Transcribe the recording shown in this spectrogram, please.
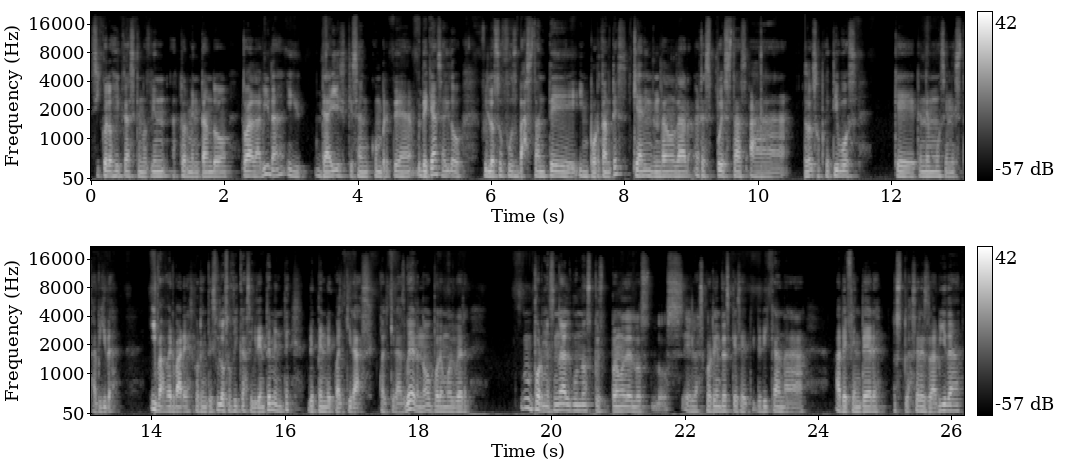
psicológicas que nos vienen atormentando toda la vida y de ahí es que se han convertido, de que han salido filósofos bastante importantes que han intentado dar respuestas a los objetivos que tenemos en esta vida. Y va a haber varias corrientes filosóficas, evidentemente, depende quieras, cuál quieras ver, ¿no? Podemos ver por mencionar algunos, pues podemos ver los, eh, las corrientes que se dedican a, defender los placeres de la vida,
